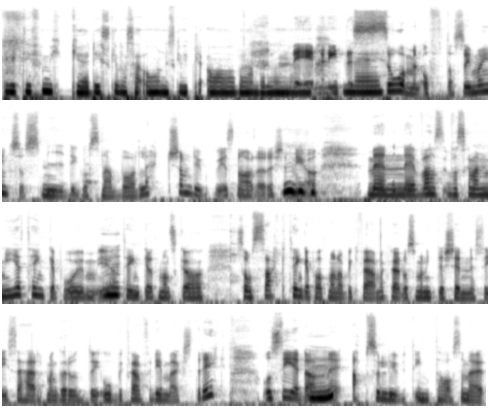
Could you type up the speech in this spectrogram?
du vet det är för mycket, det ska vara så här, åh nu ska vi klä av varandra. Nej men inte Nej. så, men ofta så är man ju inte så smidig och snabb och alert som du är snarare känner jag. Men eh, vad, vad ska man mer tänka på? Jag Mm. tänker att man ska som sagt tänka på att man har bekväma kläder så man inte känner sig så här att man går runt och är obekväm för det märks direkt. Och sedan Mm. eh, absolut inte ha såna här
